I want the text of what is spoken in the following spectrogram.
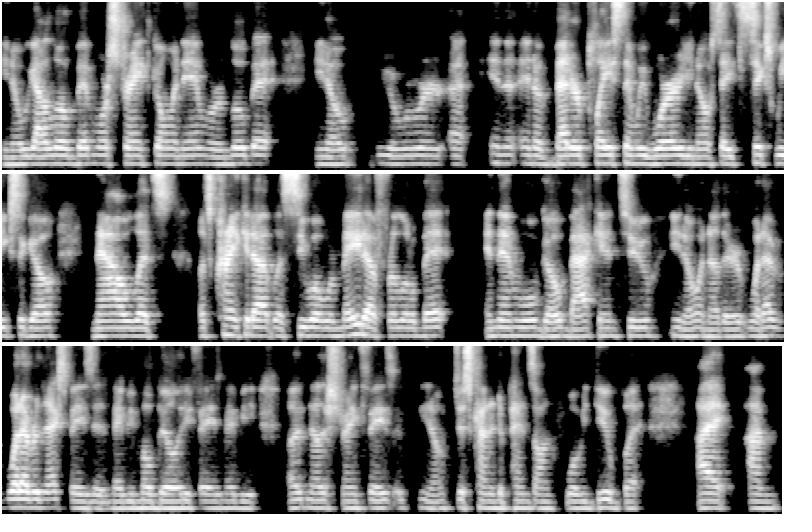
you know, we got a little bit more strength going in. We're a little bit, you know, we're uh, in a, in a better place than we were, you know, say six weeks ago. Now let's let's crank it up. Let's see what we're made of for a little bit, and then we'll go back into you know another whatever whatever the next phase is. Maybe mobility phase, maybe another strength phase. You know, just kind of depends on what we do. But I I'm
